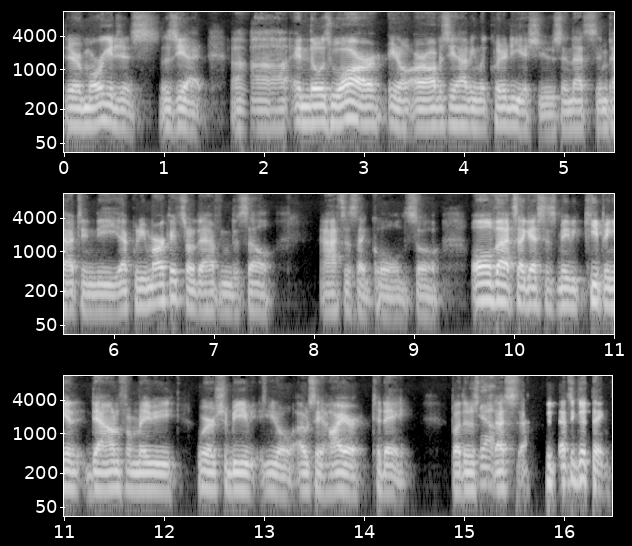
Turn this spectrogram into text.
their mortgages as yet. Uh, and those who are, you know, are obviously having liquidity issues, and that's impacting the equity markets, or they're having to sell assets like gold. So all that's, I guess, is maybe keeping it down from maybe where it should be, you know, I would say higher today. But there's yeah. that's that's a good thing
